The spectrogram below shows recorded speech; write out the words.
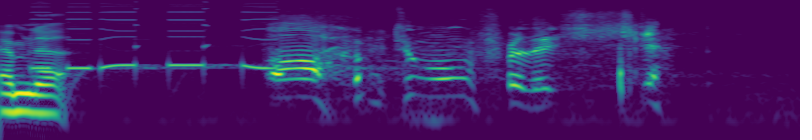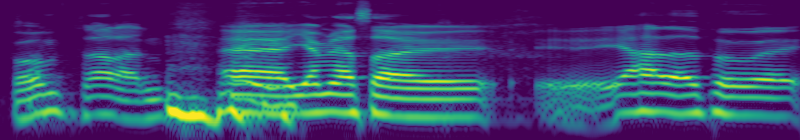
jamen, uh, Oh, I'm too old for this shit. Bum, så er der den. uh, jamen altså, øh, øh, jeg har været på... Øh,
